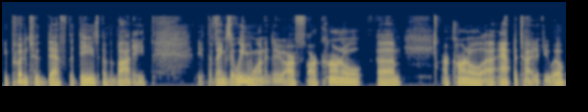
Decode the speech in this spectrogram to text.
you put into death the deeds of the body, the things that we want to do, our our carnal, um, our carnal uh, appetite, if you will,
